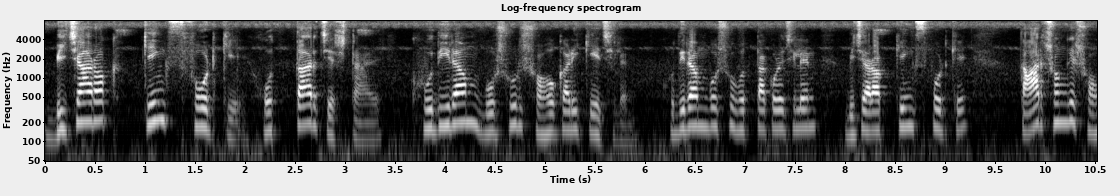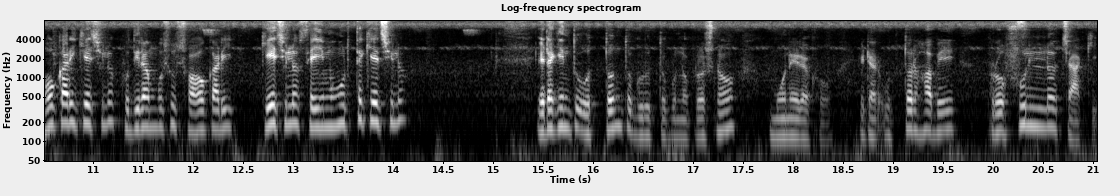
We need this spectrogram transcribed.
বিচারক কিংসফোর্ডকে হত্যার চেষ্টায় ক্ষুদিরাম বসুর সহকারী কে ছিলেন? ক্ষুদিরাম বসু হত্যা করেছিলেন বিচারক কিংসফোর্ডকে। তার সঙ্গে সহকারী কে ছিল? ক্ষুদিরাম বসুর সহকারী কে ছিল? সেই মুহূর্তে কে ছিল? এটা কিন্তু অত্যন্ত গুরুত্বপূর্ণ প্রশ্ন। মনে রেখো, এটার উত্তর হবে প্রফুল্ল চাকি।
